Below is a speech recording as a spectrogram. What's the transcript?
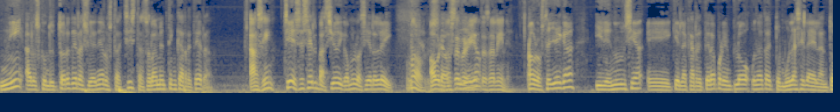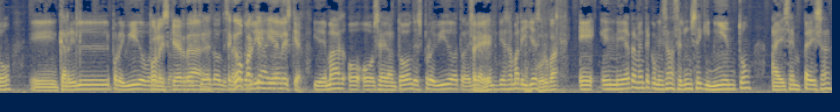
ni a los conductores de la ciudad ni a los taxistas, solamente en carretera. Ah, sí. Sí, ese es el vacío, digámoslo así, de la ley. No, Ahora, no se llega- revienta esa línea. Ahora, usted llega y denuncia eh, que en la carretera, por ejemplo, una tractomula se le adelantó en carril prohibido. Por la izquierda, donde se quedó parqueada en la izquierda. Y demás, o, o se adelantó donde es prohibido a través de las líneas amarillas. curva. eh, inmediatamente comienzan a hacerle un seguimiento a esa empresa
